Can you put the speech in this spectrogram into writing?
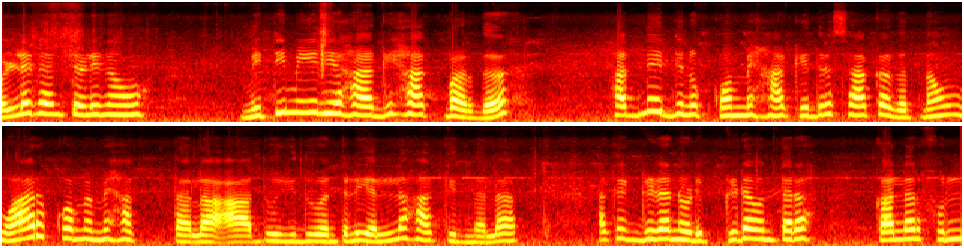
ಒಳ್ಳೇದಂತೇಳಿ ನಾವು ಮಿತಿ ಮೀರಿ ಹಾಗೆ ಹಾಕಬಾರ್ದು. ಹದಿನೈದು ದಿನಕ್ಕೊಮ್ಮೆ ಹಾಕಿದರೆ ಸಾಕಾಗುತ್ತೆ. ನಾವು ವಾರಕ್ಕೊಮ್ಮೆ ಹಾಕ್ತಲ್ಲ, ಅದು ಇದು ಅಂತೇಳಿ ಎಲ್ಲ ಹಾಕಿದ್ನಲ್ಲ. ಹಾಗಾಗಿ ಗಿಡ ನೋಡಿ, ಗಿಡ ಒಂಥರ ಕಲರ್ ಫುಲ್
